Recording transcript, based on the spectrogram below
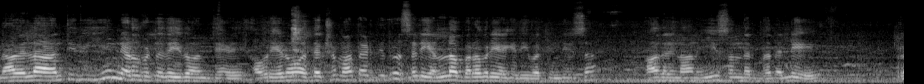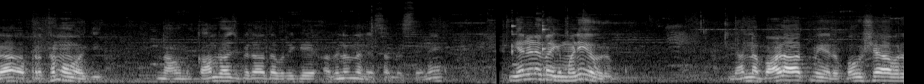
ನಾವೆಲ್ಲ ಅಂತಿದ್ವಿ ಏನು ನಡೆದುಬಿಟ್ಟಿದೆ ಇದು ಅಂಥೇಳಿ ಅವ್ರು ಏನೋ ಅಧ್ಯಕ್ಷರು ಮಾತಾಡ್ತಿದ್ರು, ಸರಿ, ಎಲ್ಲ ಬರೋಬರಿಯಾಗಿದೆ ಇವತ್ತಿನ ದಿವಸ. ಆದರೆ ನಾನು ಈ ಸಂದರ್ಭದಲ್ಲಿ ಪ್ರ, ಪ್ರಥಮವಾಗಿ ನಾನು ಕಾಮರಾಜ್ ಬಿರಾದವರಿಗೆ ಅಭಿನಂದನೆ ಸಲ್ಲಿಸ್ತೇನೆ. ಎರಡನೇದಾಗಿ ಮಣಿಯವರು. ನನ್ನ ಭಾಳ ಆತ್ಮೀಯರು, ಬಹುಶಃ ಅವರ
